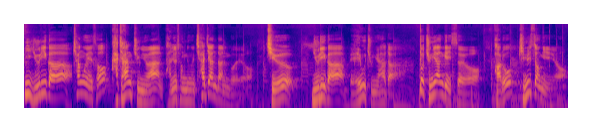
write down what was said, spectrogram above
이 유리가 창호에서 가장 중요한 단열 성능을 차지한다는 거예요. 즉, 유리가 매우 중요하다. 또 중요한 게 있어요. 바로 기밀성이에요.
